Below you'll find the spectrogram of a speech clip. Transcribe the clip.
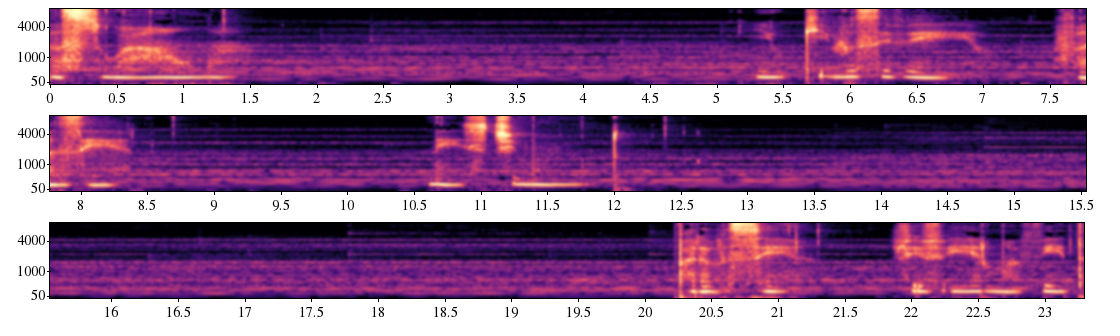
da sua alma e o que você veio fazer neste mundo. Para você viver uma vida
